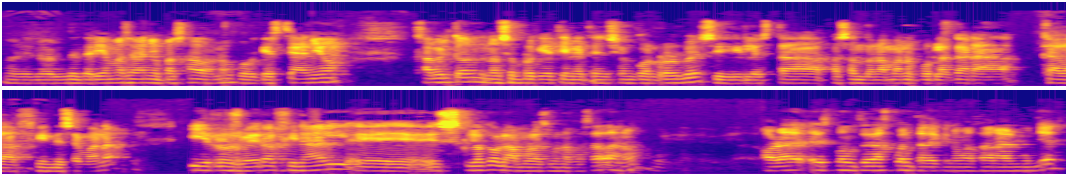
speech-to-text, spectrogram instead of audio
Lo entendería más el año pasado, ¿no? Porque este año Hamilton no sé por qué tiene tensión con Rosberg si le está pasando la mano por la cara cada fin de semana. Y Rosberg al final eh, es lo que hablábamos la semana pasada, ¿no? Ahora es cuando te das cuenta de que no vas a ganar el mundial.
